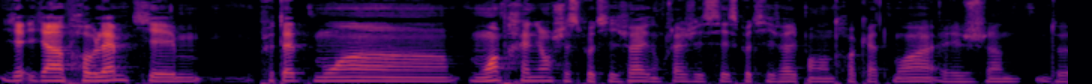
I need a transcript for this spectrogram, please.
Il y, a un problème qui est peut-être moins, moins prégnant chez Spotify. Donc là, j'ai essayé Spotify pendant 3-4 mois et je viens de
